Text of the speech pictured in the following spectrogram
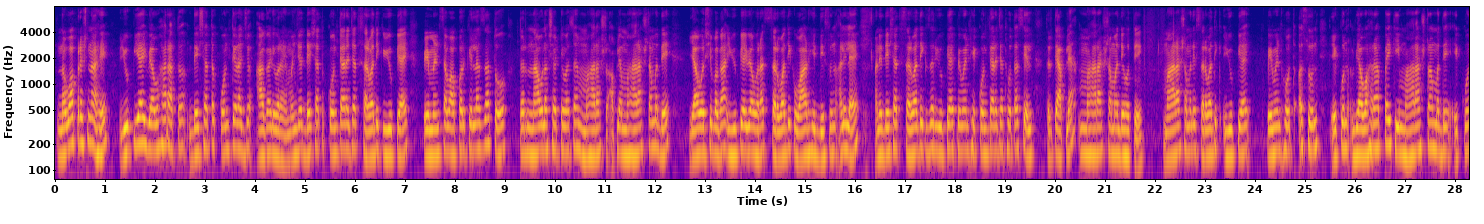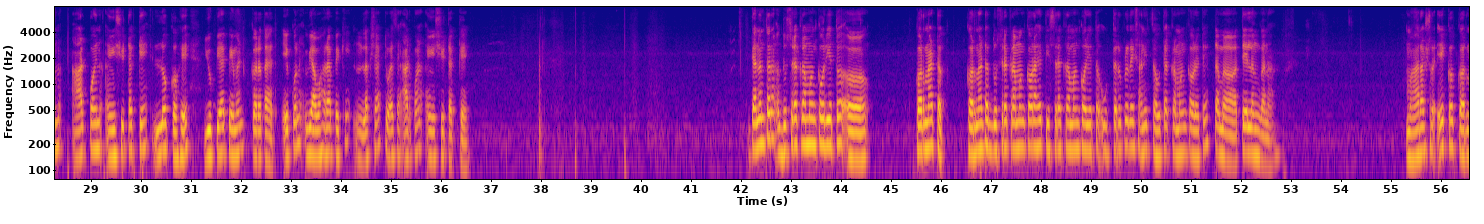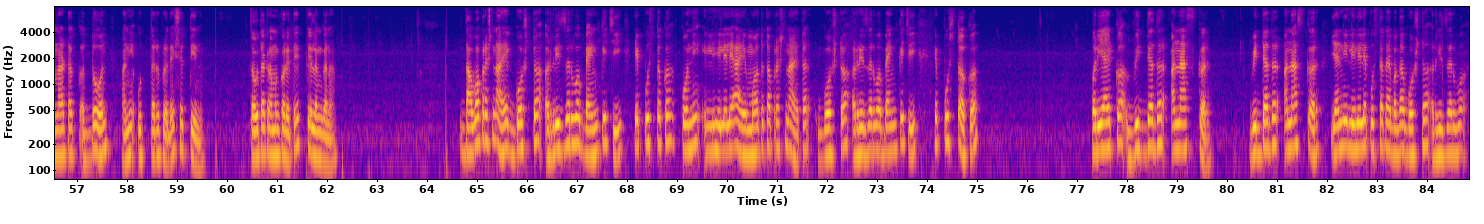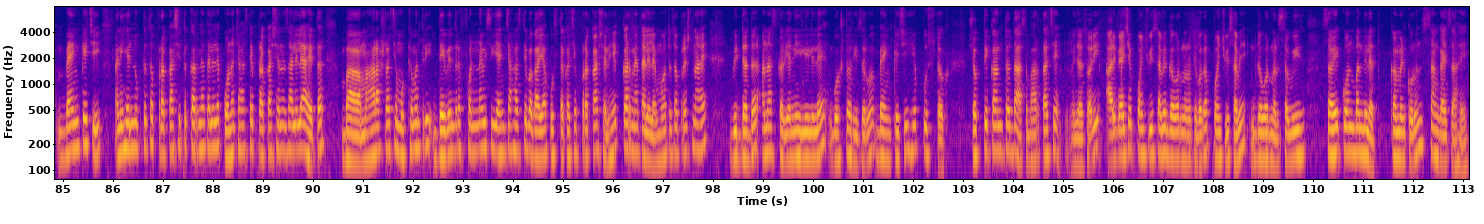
नवा प्रश्न आहे यू पी आय व्यवहारात देशात कोणते राज्य आघाडीवर आहे? म्हणजे देशात कोणत्या राज्यात सर्वाधिक यू पी आय पेमेंटचा वापर केला जातो? तर नाव लक्षात ठेवायचं आहे महाराष्ट्र आपल्या महाराष्ट्रामध्ये यावर्षी बघा यू पी आय व्यवहारात सर्वाधिक वाढ ही दिसून आलेली आहे. आणि देशात सर्वाधिक जर यू पी आय पेमेंट हे कोणत्या राज्यात होत असेल तर ते आपल्या महाराष्ट्रामध्ये होते. महाराष्ट्रामध्ये सर्वाधिक यू पी आय पेमेंट होत असून एकूण व्यवहारापैकी महाराष्ट्रामध्ये एकूण आठ पॉईंट ऐंशी टक्के लोक हे यू पी आय पेमेंट करत आहेत. एकूण व्यवहारापैकी लक्षात ठेवायचं आहे आठ पॉईंट ऐंशी टक्के. त्यानंतर दुसऱ्या क्रमांकावर येतं कर्नाटक. कर्नाटक दुसऱ्या क्रमांकावर आहे तिसऱ्या क्रमांकावर येतं उत्तर प्रदेश आणि चौथ्या क्रमांकावर येते तम तेलंगणा. महाराष्ट्र एक कर्नाटक दोन आणि उत्तर प्रदेश तीन. चौथ्या क्रमांकावर येते तेलंगणा. दहावा प्रश्न आहे गोष्ट रिझर्व्ह बँकेची हे पुस्तक कोणी लिहिलेले आहे? महत्त्वाचा प्रश्न आहे. तर गोष्ट रिझर्व्ह बँकेची हे पुस्तक पर्यायक विद्याधर अनास्कर विद्याधर अनास्कर यांनी लिहिलेले पुस्तक आहे बघा गोष्ट रिझर्व्ह बँकेची. आणि हे नुकतंच प्रकाशित करण्यात आलेले कोणाच्या हस्ते प्रकाशन झालेले आहे? तर बा महाराष्ट्राचे मुख्यमंत्री देवेंद्र फडणवीस यांच्या हस्ते बघा या पुस्तकाचे प्रकाशन हे करण्यात आलेले आहे. महत्त्वाचा प्रश्न आहे. विद्याधर अनास्कर यांनी लिहिलेले गोष्ट रिझर्व्ह बँकेची हे पुस्तक. शक्तिकांत दास भारताचे म्हणजे सॉरी आर बी आयचे पंचवीसावे गव्हर्नर होते बघा. पंचवीसावे गव्हर्नर सव्वीस सवे कोण बनलेले आहेत? कमेंट करून सांगायचं आहे.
